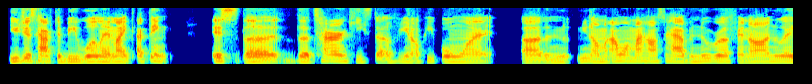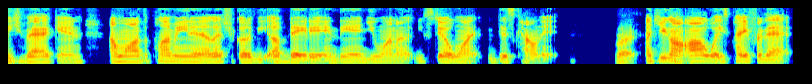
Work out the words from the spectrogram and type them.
You just have to be willing. Like I think it's the the turnkey stuff. You know, people want uh the new, you know, I want my house to have a new roof and all new HVAC and I want the plumbing and electrical to be updated and then you wanna you still want discounted. Right. Like you're gonna always pay for that.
